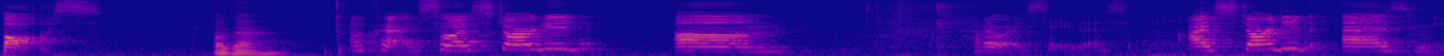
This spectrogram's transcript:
boss. Okay. Okay, so I started. Um, how do I say this? I started as me.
